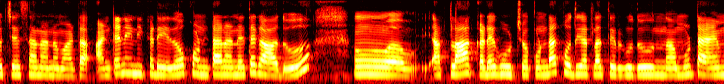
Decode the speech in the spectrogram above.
వచ్చేసాను అనమాట అంటే నేను ఇక్కడ ఏదో కొంటానని అయితే కాదు అట్లా అక్కడే కూర్చోకుండా కొద్దిగా అట్లా తిరుగుతూ ఉందాము టైం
